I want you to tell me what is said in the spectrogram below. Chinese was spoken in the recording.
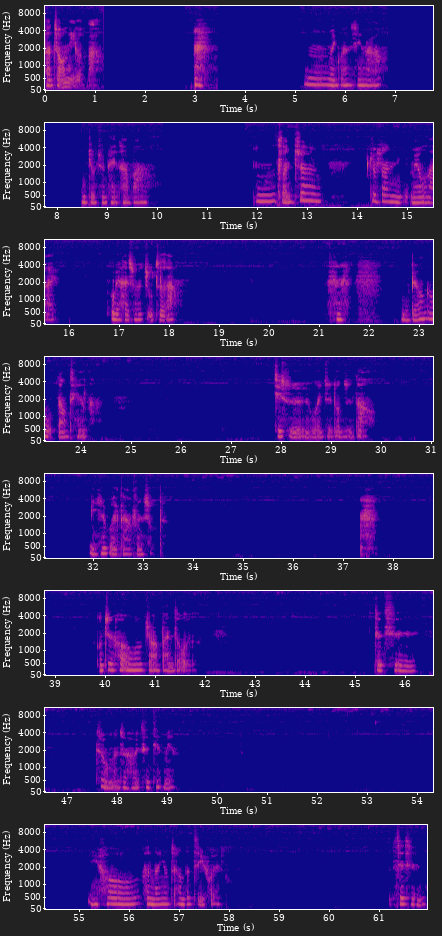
他找你了吧？嗯，没关系啦，你就去陪他吧。嗯，反正就算你没有来，我也还是会住着啊。哼，你不用跟我道歉了。其实我一直都知道，你是不会跟他分手的。我之后就要搬走了，这次是我们最后一次见面，以后很难有这样的机会。谢谢你。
